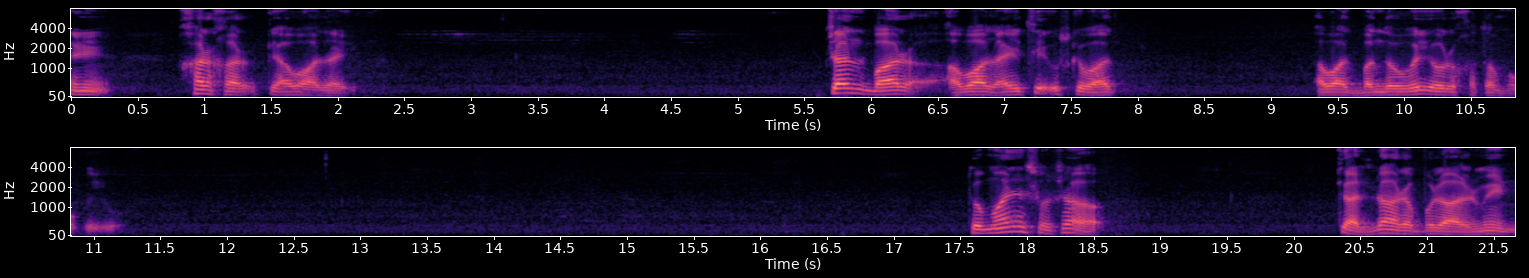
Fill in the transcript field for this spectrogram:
یعنی خر خر کی آواز آئی۔ چند بار آواز آئی تھی، اس کے بعد آواز بند ہو گئی اور ختم ہو گئی وہ۔ تو میں نے سوچا کہ اللہ رب العالمین۔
